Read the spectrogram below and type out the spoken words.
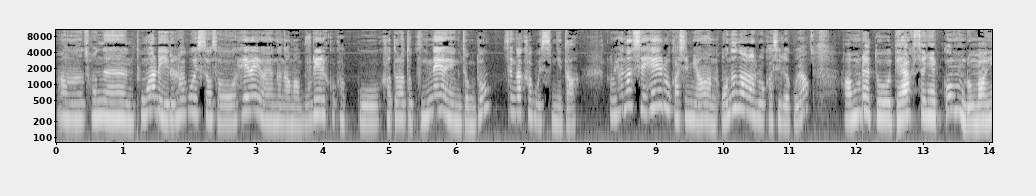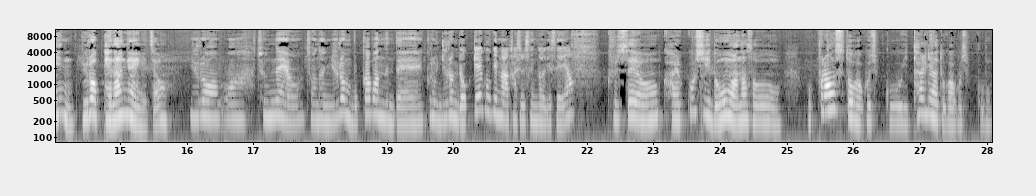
아, 저는 동아리 일을 하고 있어서 해외여행은 아마 무리일 것 같고, 가더라도 국내 여행 정도 생각하고 있습니다. 그럼 현아 씨 해외로 가시면 어느 나라로 가시려고요? 아무래도 대학생의 꿈 로망인 유럽 배낭여행이죠. 유럽, 와, 좋네요. 저는 유럽 못 가봤는데, 그럼 유럽 몇 개국이나 가실 생각이세요? 글쎄요, 갈 곳이 너무 많아서 뭐 프랑스도 가고 싶고 이탈리아도 가고 싶고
